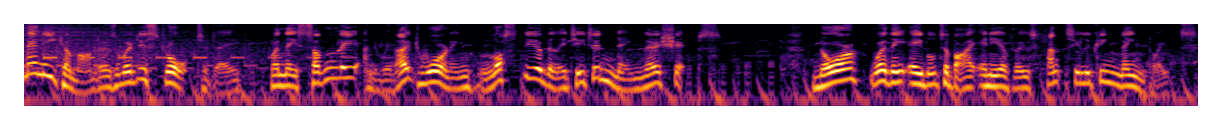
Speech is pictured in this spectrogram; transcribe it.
Many commanders were distraught today when they suddenly and without warning lost the ability to name their ships. Nor were they able to buy any of those fancy looking nameplates.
